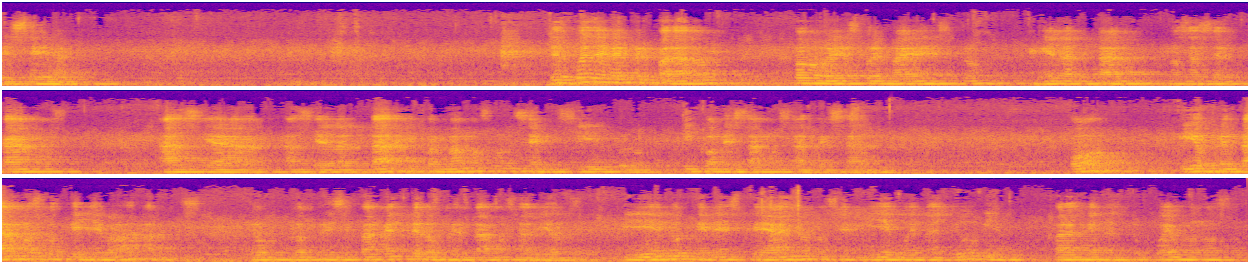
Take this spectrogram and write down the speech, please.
de cera. Después de haber preparado todo esto, el maestro el altar nos acercamos hacia, hacia el altar y formamos un semicírculo y comenzamos a rezar. O, y ofrendamos lo que llevábamos, lo, principalmente lo ofrendamos a Dios pidiendo que en este año nos envíe buena lluvia para que nuestro pueblo no sufra.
